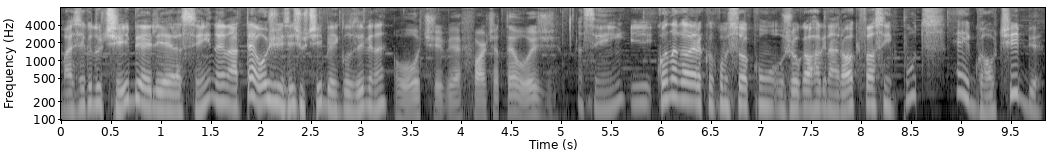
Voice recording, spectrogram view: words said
Mas sei que o do Tibia ele era assim, né? Até hoje existe o Tibia, inclusive, né? O Tibia é forte até hoje. Assim. E quando a galera começou a com- jogar o Ragnarok, falou assim: putz, é igual o Tibia,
